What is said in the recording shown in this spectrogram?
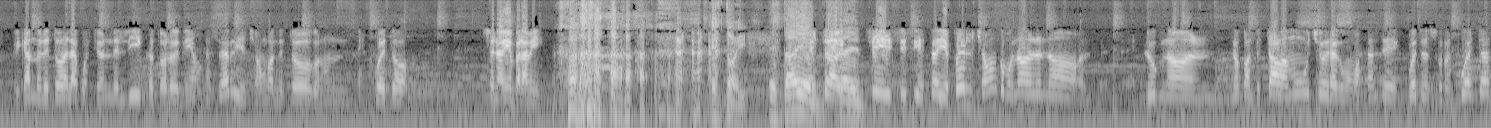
explicándole toda la cuestión del disco todo lo que teníamos que hacer y el chabón contestó con un escueto suena bien para mí Estoy. Está bien, Estoy. está bien. Sí, sí, sí, estoy. Después el chabón como no, no, no, Luke no, no contestaba mucho, era como bastante escueto en sus respuestas.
